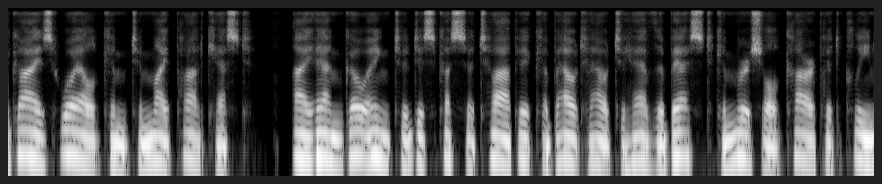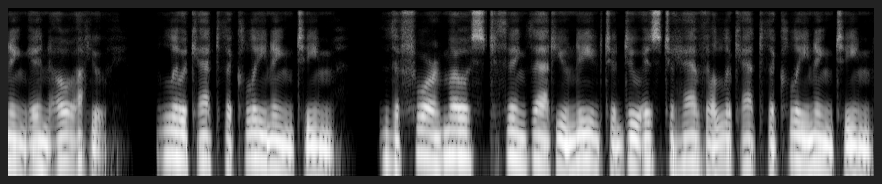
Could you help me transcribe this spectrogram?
guys, welcome to my podcast. I am going to discuss a topic about how to have the best commercial carpet cleaning in Oahu. Look at the cleaning team. The foremost thing that you need to do is to have a look at the cleaning team.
